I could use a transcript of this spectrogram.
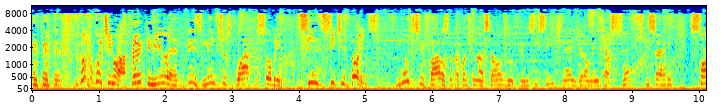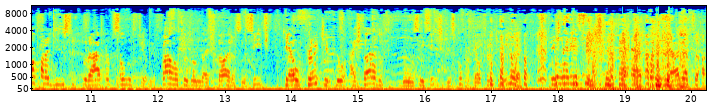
Vamos continuar. Frank Miller desmente os boatos sobre Sin City 2. Muito se fala sobre a continuação do filme Sin City, né? E geralmente assuntos que servem só para desestruturar a produção do filme. Falam que o dono da história, o Sin City, que é o Frank, do, a história do, do Sin City, desculpa, que é o Frank Miller, estaria City. É, pois é, olha só.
